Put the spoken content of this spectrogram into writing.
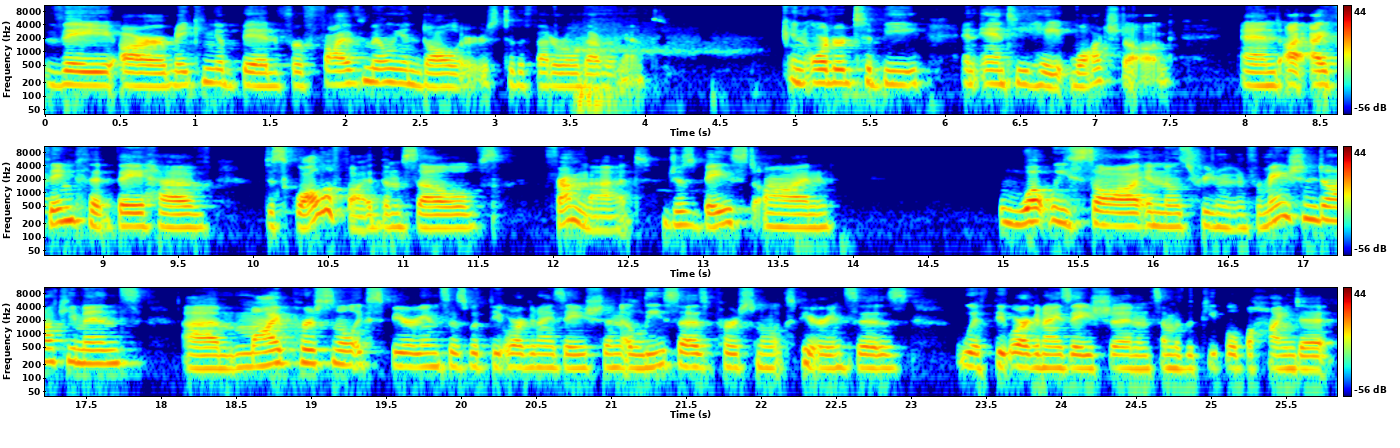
they are making a bid for $5 million to the federal government in order to be an anti hate watchdog. And I, I, think that they have disqualified themselves from that just based on what we saw in those Freedom of Information documents, um, my personal experiences with the organization, Elisa's personal experiences with the organization and some of the people behind it.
